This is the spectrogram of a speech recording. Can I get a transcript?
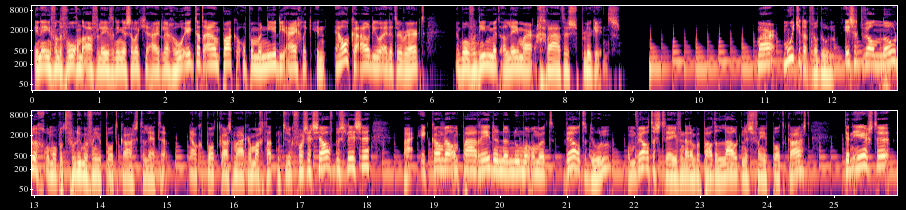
In een van de volgende afleveringen zal ik je uitleggen hoe ik dat aanpak op een manier die eigenlijk in elke audio-editor werkt en bovendien met alleen maar gratis plugins. Maar moet je dat wel doen? Is het wel nodig om op het volume van je podcast te letten? Elke podcastmaker mag dat natuurlijk voor zichzelf beslissen. Maar ik kan wel een paar redenen noemen om het wel te doen. Om wel te streven naar een bepaalde loudness van je podcast. Ten eerste,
